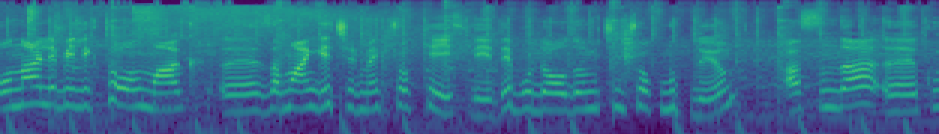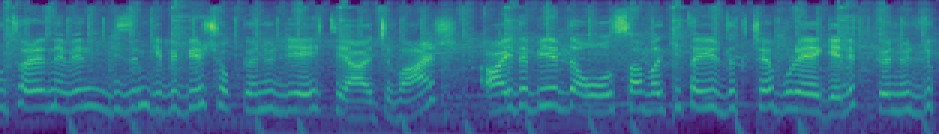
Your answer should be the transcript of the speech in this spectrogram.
Onlarla birlikte olmak, e, zaman geçirmek çok keyifliydi. Burada olduğum için çok mutluyum. Aslında e, Kurtaran Ev'in bizim gibi birçok gönüllüye ihtiyacı var. Ayda bir de olsa vakit ayırdıkça buraya gelip gönüllülük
